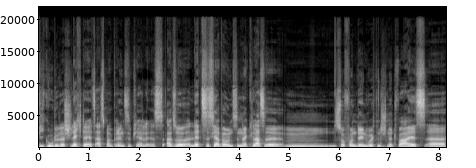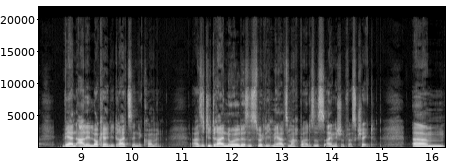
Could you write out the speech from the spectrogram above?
wie gut oder schlecht er jetzt erstmal prinzipiell ist. Also letztes Jahr bei uns in der Klasse, mh, hm, so von denen, wo ich den Schnitt weiß, äh, werden alle locker in die 13. kommen. Also die 3-0, das ist wirklich mehr als machbar. Das ist eigentlich schon fast geschenkt. Ähm,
